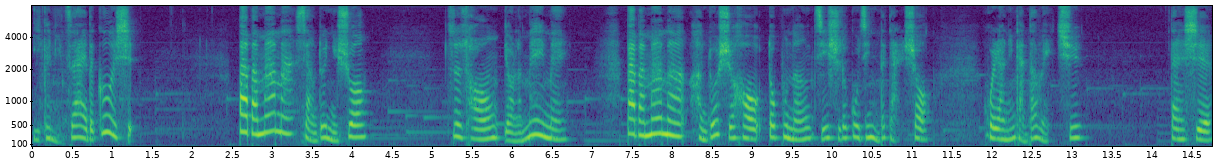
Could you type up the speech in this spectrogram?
一个你最爱的故事。爸爸妈妈想对你说：自从有了妹妹，爸爸妈妈很多时候都不能及时的顾及你的感受，会让你感到委屈。但是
